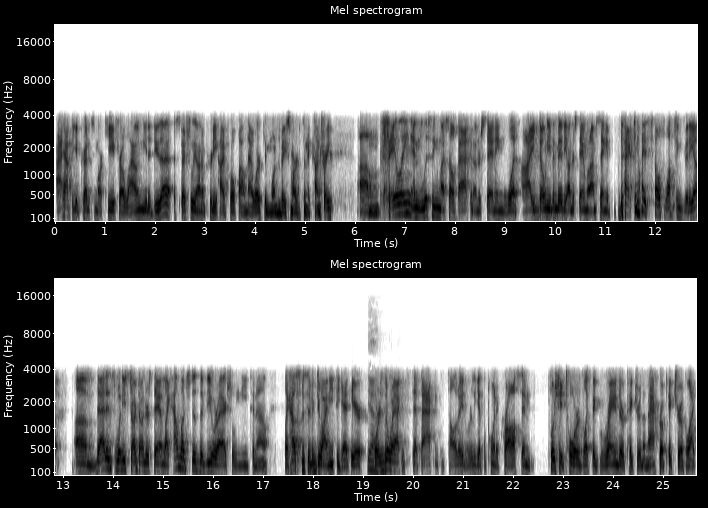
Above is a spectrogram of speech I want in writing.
I have to give credit to Marquee for allowing me to do that, especially on a pretty high profile network in one of the biggest markets in the country. Um, failing and listening to myself back and understanding what I don't even maybe understand what I'm saying back to myself watching video. Um, that is when you start to understand like how much does the viewer actually need to know like, how specific do I need to get here? Yeah. Or is there a way I could step back and consolidate and really get the point across and push it towards like the grander picture, the macro picture of like,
